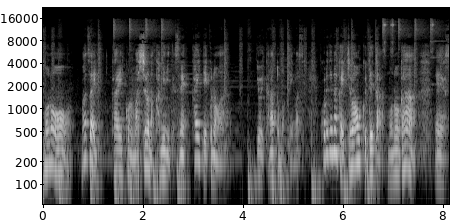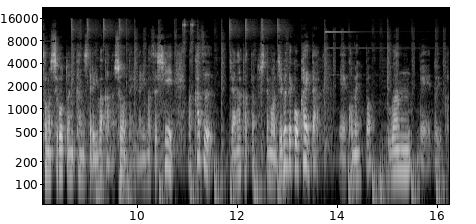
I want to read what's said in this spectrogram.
ものを、まずは一回この真っ白な紙にですね、書いていくのは良いかなと思っています。これでなんか一番多く出たものが、えー、その仕事に感じてる違和感の正体になりますし、まあ、数じゃなかったとしても自分でこう書いた、えー、コメント、不安例というか、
